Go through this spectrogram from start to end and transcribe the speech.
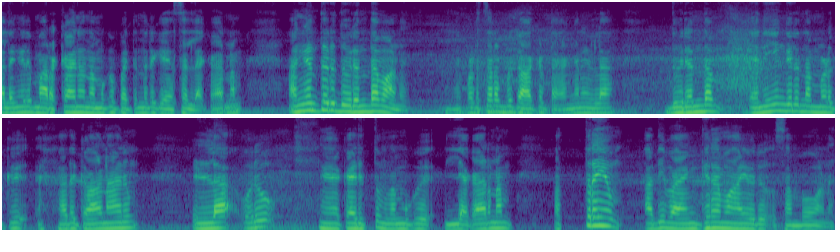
അല്ലെങ്കിൽ മറക്കാനോ നമുക്ക് പറ്റുന്നൊരു കേസല്ല. കാരണം അങ്ങനത്തെ ഒരു ദുരന്തമാണ്. പടച്ചറമ്പ് കാക്കട്ടെ അങ്ങനെയുള്ള ദുരന്തം ഇനിയെങ്കിലും നമ്മൾക്ക് അത് കാണാനും ഉള്ള ഒരു കരുത്തും നമുക്ക് ഇല്ല. കാരണം അത്രയും അതിഭയങ്കരമായ ഒരു സംഭവമാണ്.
